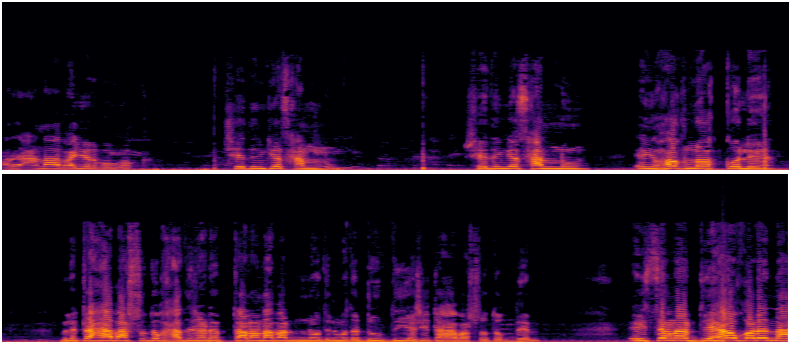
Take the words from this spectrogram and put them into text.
আরে আনা ভাইয়ের বউ হোক। সেদিনকে ছান্নু সেদিনকে ছান্নু এই হক নক করলে বলে টাহা পাঁচশো তোক হাজির হাটের টালান আবার নদীর মধ্যে ডুব দিয়ে আসি টাহা পাঁচশো তোক দেন। এই চাঙা দেহাও করে না,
